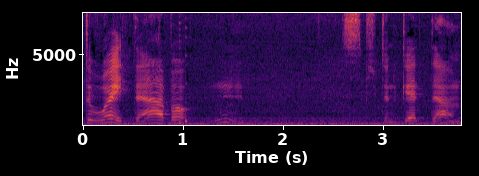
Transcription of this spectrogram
the wait, ah, but mm, gonna get down.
